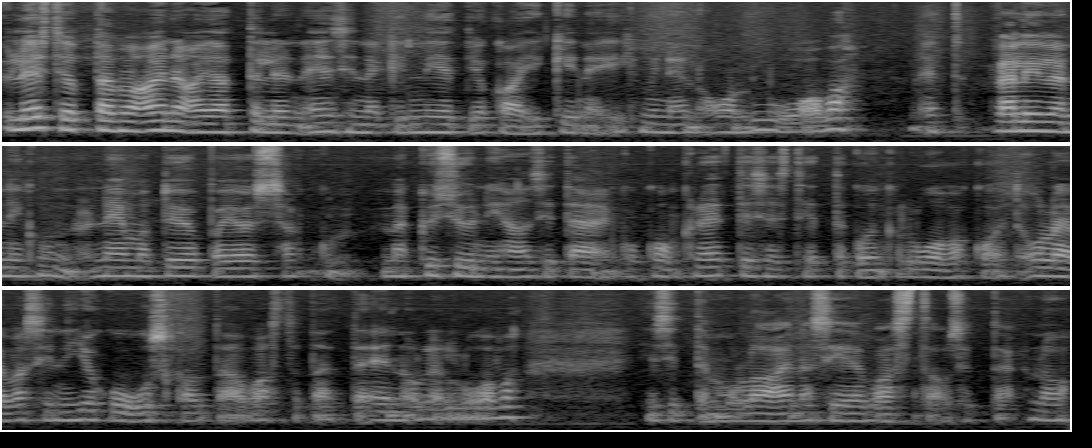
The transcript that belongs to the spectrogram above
Yleisesti ottaen mä aina ajattelen ensinnäkin niin, että joka ikinen ihminen on luova. Et välillä niin kun Neemo-työpajoissa, kun mä kysyn ihan sitä niin konkreettisesti, että kuinka luova koet olevasi, niin joku uskaltaa vastata, että en ole luova. Ja sitten mulla on aina siihen vastaus, että no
